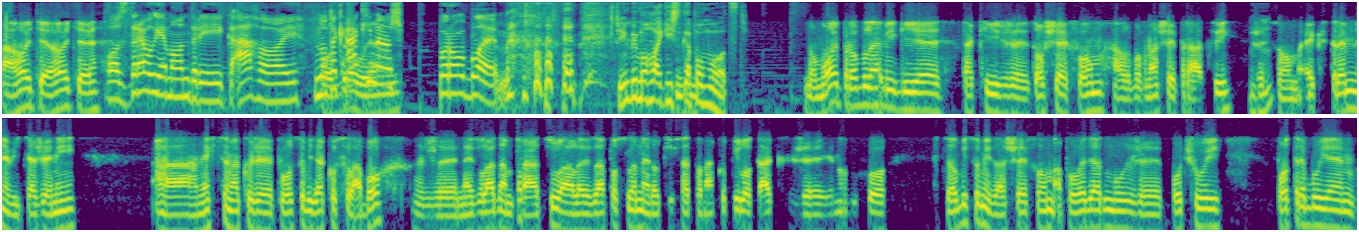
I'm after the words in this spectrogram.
Ahojte, ahojte. Pozdravujem, Ondrík, ahoj. No tak aký máš problém? S čím by mohla Giska pomôcť? No môj problémik je taký, že so šéfom alebo v našej práci, mm-hmm. že som extrémne vyťažený a nechcem akože pôsobiť ako slaboch, že nezvládam prácu, ale za posledné roky sa to nakopilo tak, že jednoducho chcel by som ísť za šéfom a povedať mu, že počuj, potrebujem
